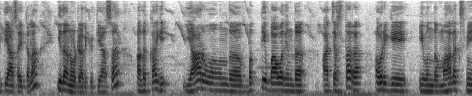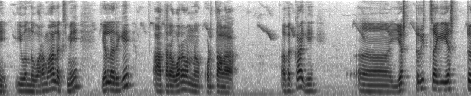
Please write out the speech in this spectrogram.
ಇತಿಹಾಸ ಐತಲ್ಲ, ಇದ ನೋಡ್ರಿ ಅದಕ್ಕೆ ಇತಿಹಾಸ. ಅದಕ್ಕಾಗಿ ಯಾರು ಒಂದು ಭಕ್ತಿ ಭಾವದಿಂದ ಆಚರಿಸ್ತಾರ, ಅವರಿಗೆ ಈ ಒಂದು ಮಹಾಲಕ್ಷ್ಮಿ, ಈ ಒಂದು ವರಮಹಾಲಕ್ಷ್ಮಿ ಎಲ್ಲರಿಗೆ ಆ ಥರ ವರವನ್ನು ಕೊಡ್ತಾಳ. ಅದಕ್ಕಾಗಿ ಎಷ್ಟು ರಿಚ್ ಆಗಿ, ಎಷ್ಟು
